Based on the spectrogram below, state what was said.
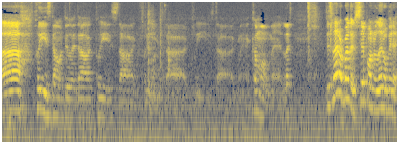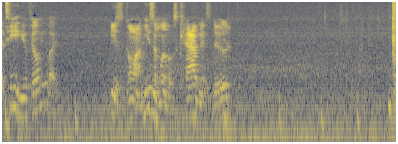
uh, please don't do it, dog. Please, dog. Please, dog. Please, Come on, man. Let just let our brother sip on a little bit of tea. You feel me? Like, He's gone. He's in one of those cabinets, dude. brother,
